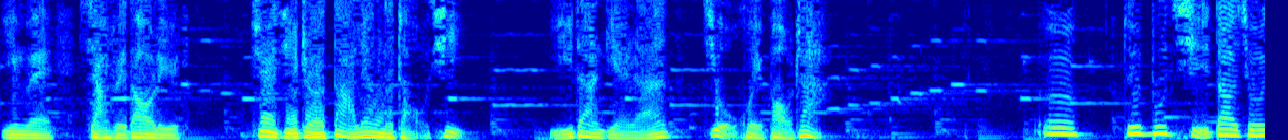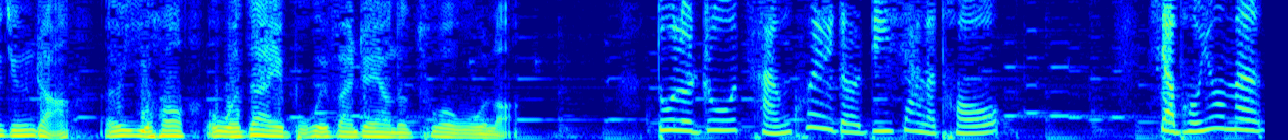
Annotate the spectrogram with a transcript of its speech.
因为下水道里聚集着大量的沼气，一旦点燃就会爆炸。嗯，对不起，大熊警长，呃，以后我再也不会犯这样的错误了。嘟噜猪惭愧地低下了头。小朋友们，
